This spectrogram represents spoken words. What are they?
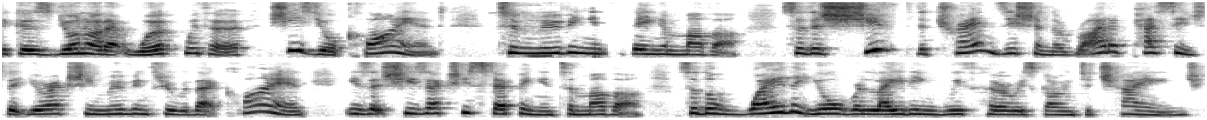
because you're not at work with her, she's your client, to mm. moving into being a mother. So the shift, the transition, the rite of passage that you're actually moving through with that client is that she's actually stepping into mother. So the way that you're relating with her is going to change.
